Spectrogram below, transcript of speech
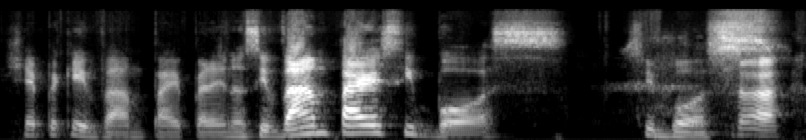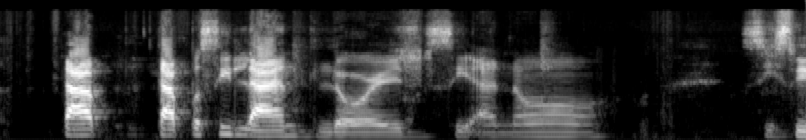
syempre kay Vampire pa rin. No? Si Vampire, si Boss. Si Boss. Ah, Tap, tapos si Landlord, si ano, si si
